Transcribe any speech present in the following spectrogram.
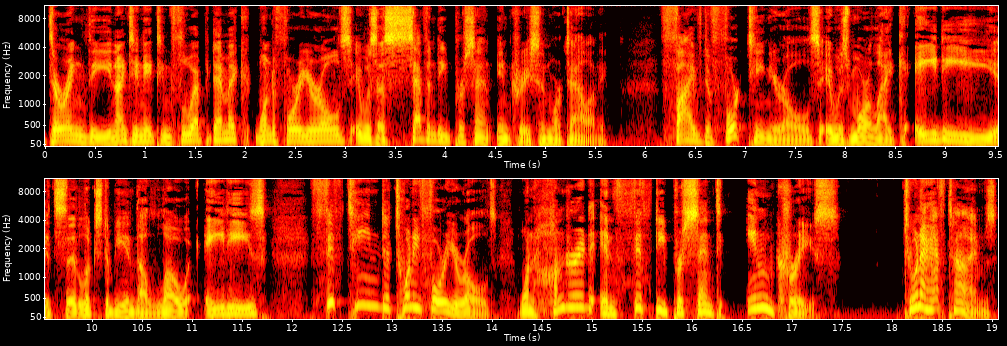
during the 1918 flu epidemic, one to four year olds, it was a 70% increase in mortality. Five to 14 year olds, it was more like 80. It's, it looks to be in the low 80s. 15 to 24 year olds, 150% increase. Two and a half times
